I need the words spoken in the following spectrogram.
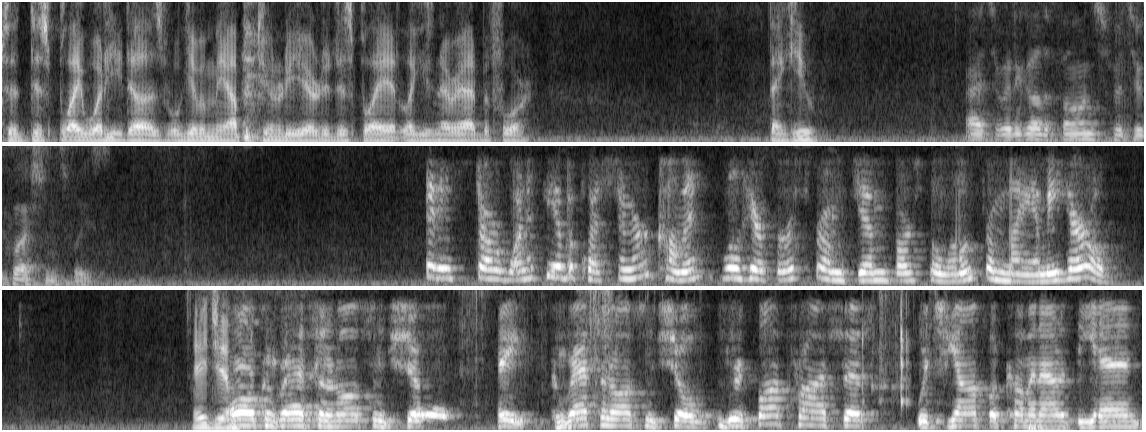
to display what he does. We'll give him the opportunity here to display it like he's never had before. Thank you. All right, so we're gonna go to the phones for two questions, please. It is star one if you have a question or a comment. We'll hear first from Jim Varsallone from Miami Herald. Hey, Jim. Oh, congrats on an awesome show. Hey, congrats on an awesome show. Your thought process with Ciampa coming out at the end,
